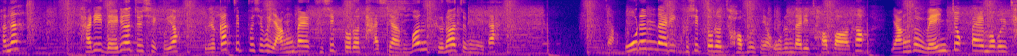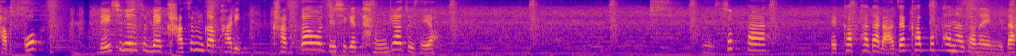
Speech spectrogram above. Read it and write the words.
하나. 다리 내려주시고요. 그리고 깍지 푸시고 양발 90도로 다시 한번 들어줍니다. 자, 오른다리 90도로 접으세요. 오른다리 접어서 양손 왼쪽 발목을 잡고 내쉬는 숨에 가슴과 발이 가까워지시게 당겨주세요. 네, 수파 에카파다 라자카포타나 사나입니다.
